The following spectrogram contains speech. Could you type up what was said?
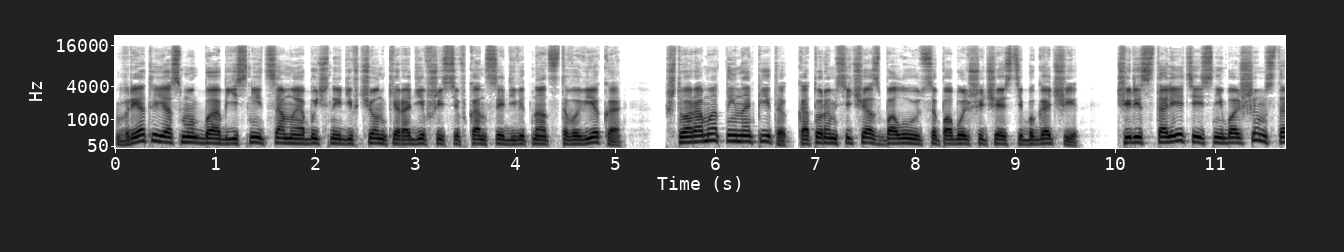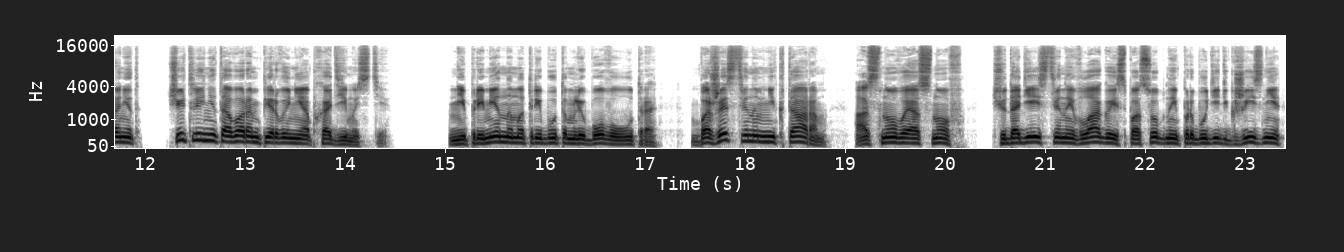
Вряд ли я смог бы объяснить самой обычной девчонке, родившейся в конце XIX века, что ароматный напиток, которым сейчас балуются по большей части богачи, через столетие с небольшим станет чуть ли не товаром первой необходимости. Непременным атрибутом любого утра, божественным нектаром, основой основ, чудодейственной влагой, способной пробудить к жизни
